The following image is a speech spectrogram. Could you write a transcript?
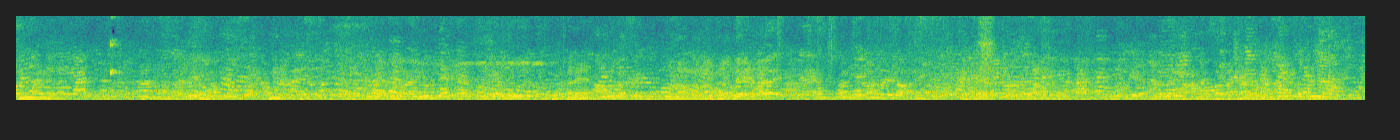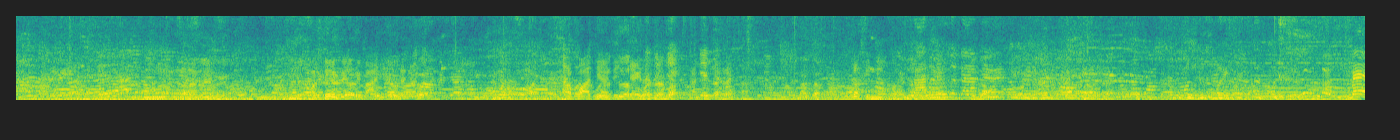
กำลังมาเลยอะไรน้องกำลังมาน้องกำลัง ขอเตือนเรื่องบายกันด้วยเอาปาเตียติดใจนะติดใจนะก็สิ่งนี้ร้านนี้แม่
